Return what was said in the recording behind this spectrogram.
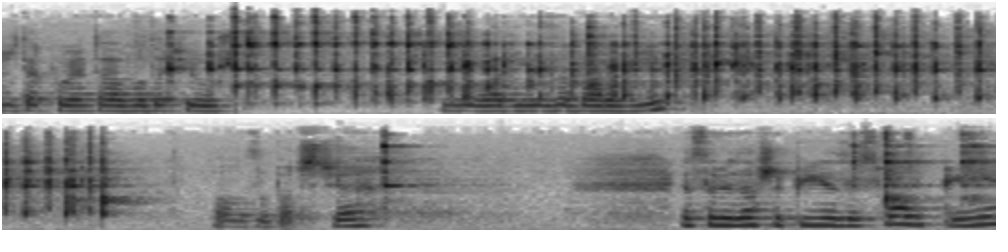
że tak powiem, ta woda się już nieładnie zabarwi. O, zobaczcie. Ja sobie zawsze piję ze słomki,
